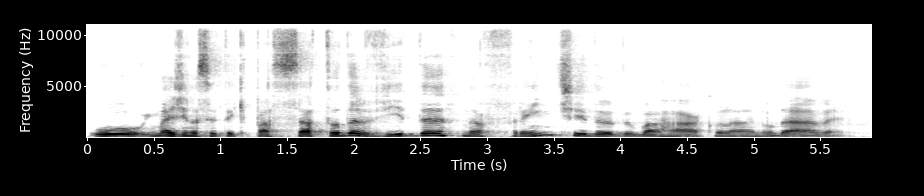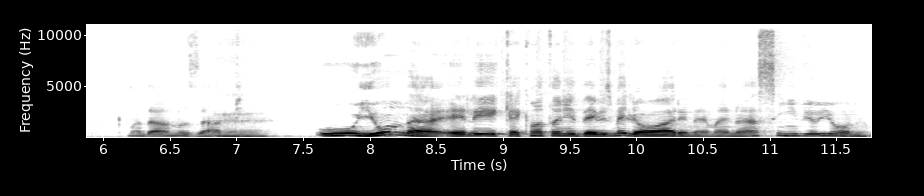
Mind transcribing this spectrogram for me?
O, imagina você ter que passar toda a vida na frente do, do barraco lá. Não dá, velho. Mandar no zap. É. O Yuna, ele quer que o Anthony Davis melhore, né? Mas não é assim, viu, Yuna?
